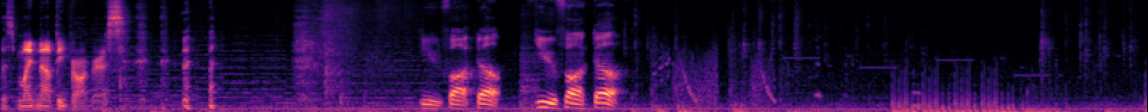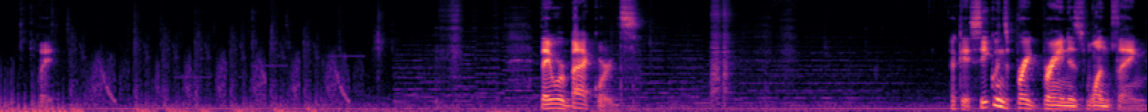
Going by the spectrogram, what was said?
This might not be progress. You fucked up. You fucked up. Wait. they were backwards. Okay, sequence break brain is one thing.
